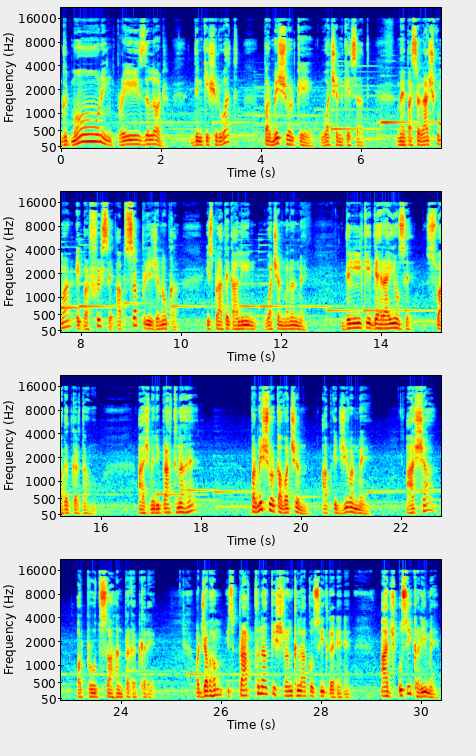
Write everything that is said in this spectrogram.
Good morning praise the Lord दिन की शुरुआत परमेश्वर के वचन के साथ। मैं पास्टर राजकुमार एक बार फिर से आप सब प्रियजनों का इस प्रातकालीन वचन मनन में दिल की गहराइयों से स्वागत करता हूँ। आज मेरी प्रार्थना है, परमेश्वर का वचन आपके जीवन में आशा और प्रोत्साहन प्रकट करे। और जब हम इस प्रार्थना की श्रृंखला को सीख रहे हैं आज उसी कड़ी में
